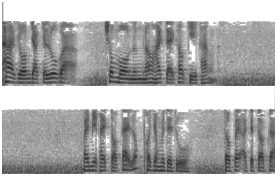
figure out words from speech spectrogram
ถ้าโยมอยากจะรู้ว่าชั่วโมงหนึ่งเราหายใจเข้ากี่ครั้ง ไม่มีใครตอบได้หรอกเพราะยังไม่ได้ดู ต่อไปอาจจะตอบได้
